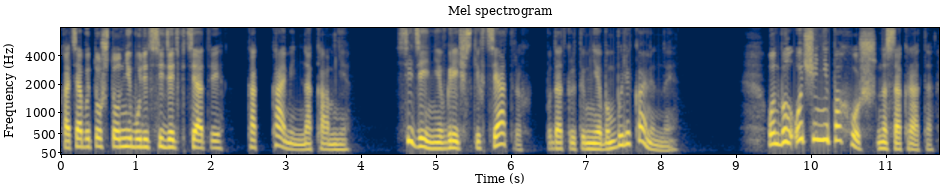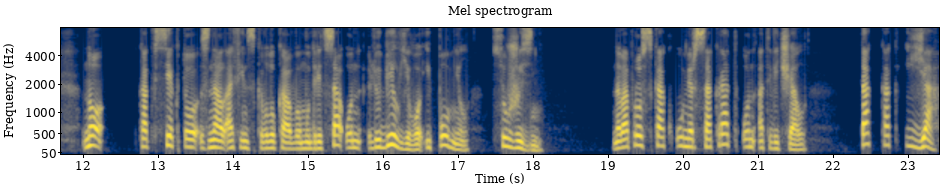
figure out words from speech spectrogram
«Хотя бы то, что он не будет сидеть в театре как камень на камне. Сиденья в греческих театрах под открытым небом были каменные. Он был очень не похож на Сократа, но, как все, кто знал афинского лукавого мудреца, он любил его и помнил всю жизнь. На вопрос, как умер Сократ, он отвечал, «Так, как и я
